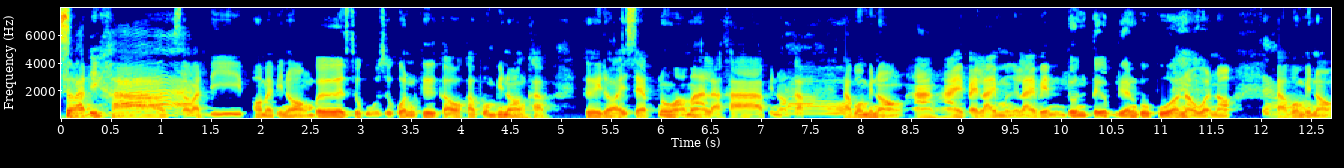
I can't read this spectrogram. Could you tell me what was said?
สวัสดีครับสวัสดีพ่อแม่พี่น้องเบิร์ดสุขุสุขคนคือเก่าครับผมพี่น้องครับ เคยดอยแซบนัวมาแล้วครับพี่น้องครับครับผมพี่น้องห่างหายไปไล่มือไล่เว้นโดนเติบเดือนกลัวๆเนาะอ้วนเนาะเจ้าครับผมพี่น้อง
